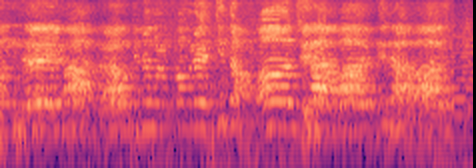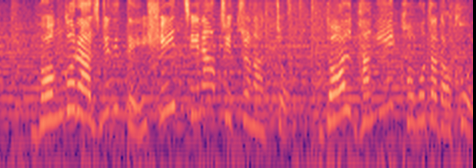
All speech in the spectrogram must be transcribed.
বন্দে মাতরম। তৃণমূল কংগ্রেস জিন্দাবাদ। জিন্দাবাদ জিন্দাবাদ। বঙ্গ রাজনীতিতে সেই চেনা চিত্রনাট্য। দল ভাঙিয়ে ক্ষমতা দখল।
